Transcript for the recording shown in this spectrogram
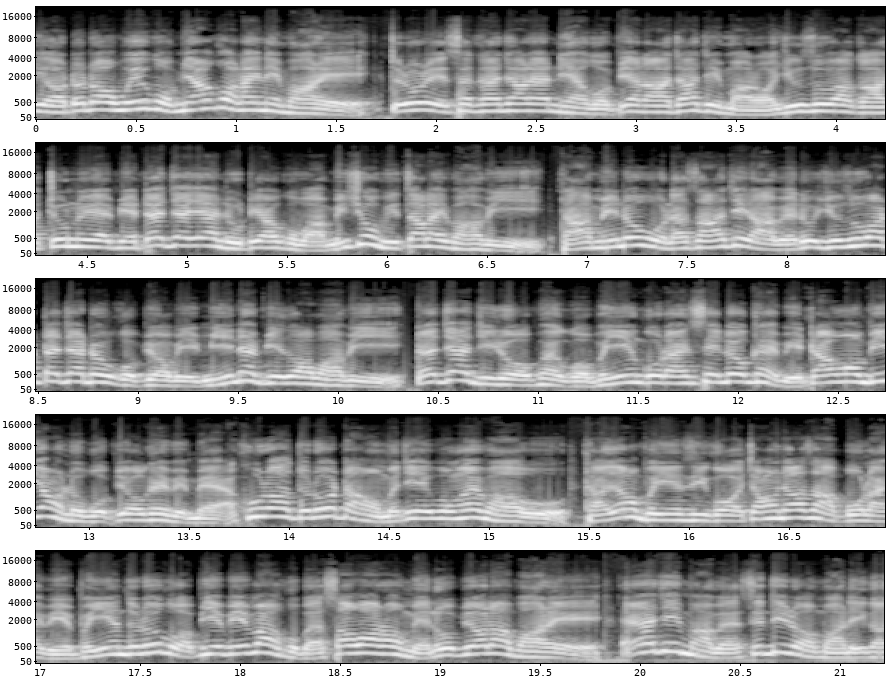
တယောက်တော်တော်ဝေးကိုမြောက်ခေါ်လိုက်နေပါတယ်သူတို့တွေစကန်ကြတဲ့နေရာကိုပြန်လာကြချိန်မှာတော့ယူဇူကကျုံတွေရဲ့ပြင်တက်ကြရဲ့လူတယောက်ကိုပါမိရှို့ပြီးတတ်လိုက်ပါပြီဒါမင်းတို့ကိုလက်စားကြည့်တာပဲလို့ယူဇူကတက်ကြတို့ကိုပြောပြီးမြင်းနဲ့ပြေးသွားပါပြီတက်ကြကြီးတို့အဖွဲ့ကိုဘရင်ကိုယ်တိုင်ဆင်လွတ်ခဲ့ပြီးတာဝန်ပြေးအောင်လုပ်ဖို့ပြောခဲ့ပေမဲ့အခုတော့သူတို့တာဝန်မကြေပွန်ခဲ့ပါဘူးဒါကြောင့်ဘရင်စီကိုအကြောင်းကြားစာပို့လိုက်ပြီးဘရင်သူတို့ကိုအပြစ်ပေးမှကိုပဲစောက်ရတော့မယ်လို့ပြောလာပါတယ်အဲအချိန်မှာပဲစစ်တီတော်မာလေးက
